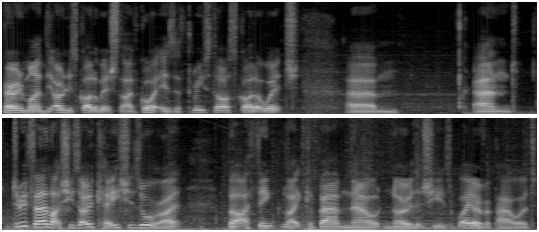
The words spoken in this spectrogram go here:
Bearing in mind, the only Scarlet Witch that I've got is a three-star Scarlet Witch. Um, and to be fair, like she's okay, she's alright. But I think like Kabam now know that she is way overpowered.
